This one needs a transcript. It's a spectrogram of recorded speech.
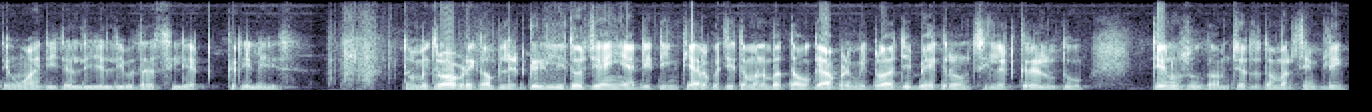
તે હું અહીંથી જલ્દી જલ્દી બધા સિલેક્ટ કરી લઈશ. તો મિત્રો, આપણે કમ્પ્લીટ કરી લીધો છે અહીં એડિટિંગ ત્યાર પછી તમને બતાવું કે આપણે મિત્રો, આ જે બેકગ્રાઉન્ડ સિલેક્ટ કરેલું હતું, તેનું શું કામ છે? તો તમારે સિમ્પલી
